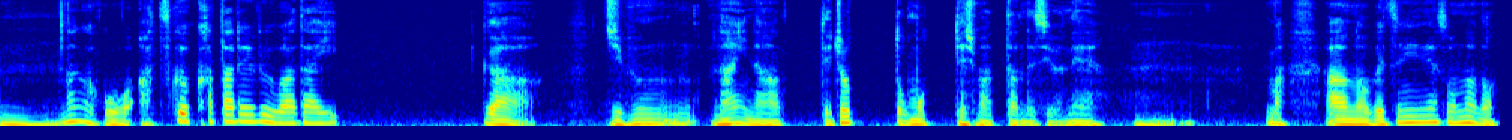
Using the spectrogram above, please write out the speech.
うん、なんかこう熱く語れる話題が自分ないなってちょっと思ってしまったんですよね。うん、まああの別にねそんなの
